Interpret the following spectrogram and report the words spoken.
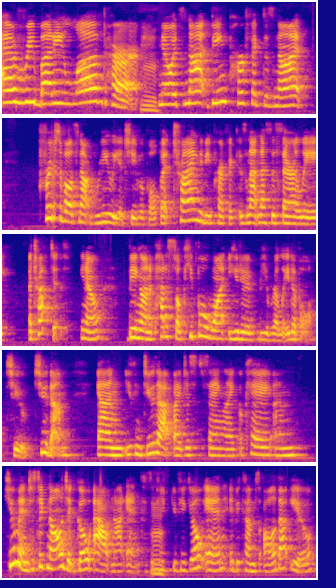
everybody loved her. Mm. You know, it's not being perfect is not. First of all, it's not really achievable, but trying to be perfect is not necessarily attractive. You know, being on a pedestal, people want you to be relatable to to them. And you can do that by just saying like, okay, I'm human. Just acknowledge it. Go out, not in. Because if mm. you if you go in, it becomes all about you.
